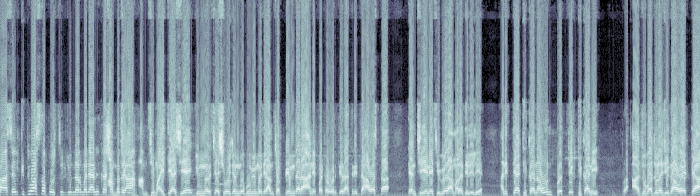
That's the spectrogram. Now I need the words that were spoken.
असेल? किती वाजता पोहोचतील जुन्नरमध्ये आणि कशा पद्धतीने? आमची माहिती अशी आहे जुन्नरच्या शिवजन्मभूमीमध्ये आमच्या पेमदारा आणि पठारवरती रात्री दहा वाजता त्यांची येण्याची वेळ आम्हाला दिलेली आहे. आणि त्या ठिकाणाहून प्रत्येक ठिकाणी आजूबाजूला जी गाव आहेत त्या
